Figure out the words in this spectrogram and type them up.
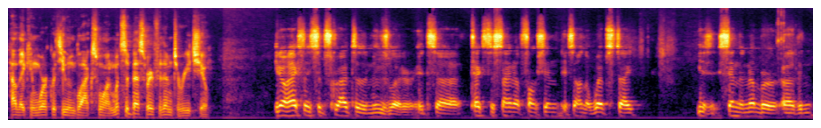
how they can work with you in Black Swan, what's the best way for them to reach you? You know, actually subscribe to the newsletter. It's a text to sign up function. It's on the website. You send the number, uh, the,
